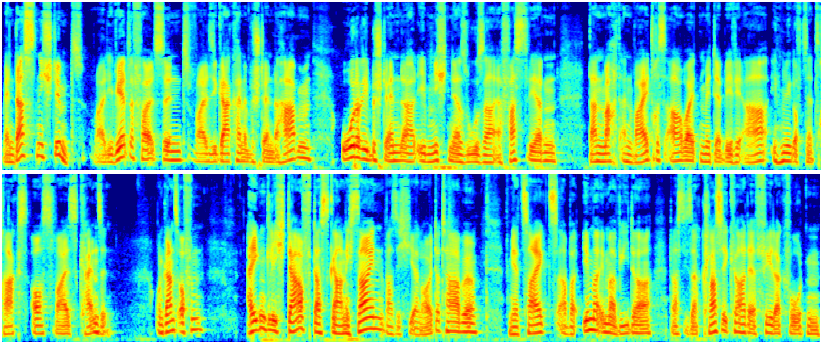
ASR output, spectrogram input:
Wenn das nicht stimmt, weil die Werte falsch sind, weil Sie gar keine Bestände haben oder die Bestände halt eben nicht in der SUSA erfasst werden, dann macht ein weiteres Arbeiten mit der BWA im Hinblick auf den Ertragsausweis keinen Sinn. Und ganz offen, eigentlich darf das gar nicht sein, was ich hier erläutert habe. Mir zeigt es aber immer, immer wieder, dass dieser Klassiker der Fehlerquoten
